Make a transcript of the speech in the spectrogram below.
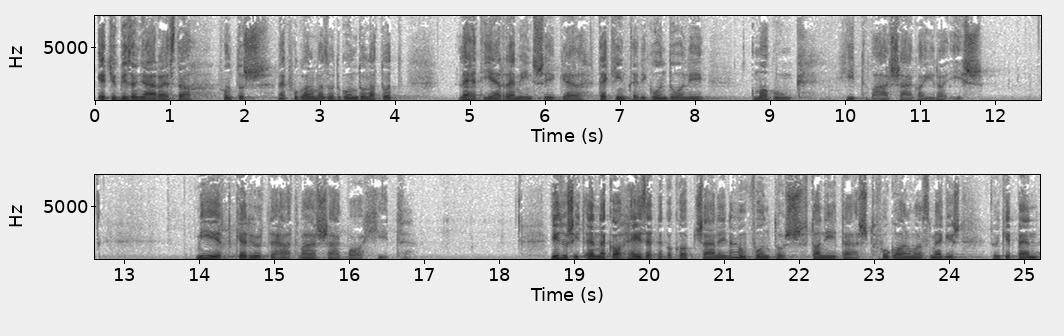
Értjük bizonyára ezt a fontos megfogalmazott gondolatot, lehet ilyen reménységgel tekinteni, gondolni a magunk hit válságaira is. Miért került tehát válságba a hit? Jézus itt ennek a helyzetnek a kapcsán egy nagyon fontos tanítást fogalmaz meg, és tulajdonképpen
